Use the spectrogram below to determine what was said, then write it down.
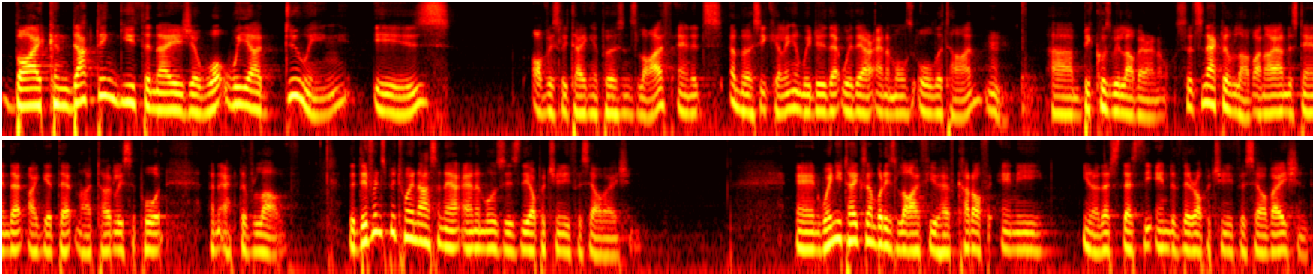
By conducting euthanasia, what we are doing is obviously taking a person's life, and it's a mercy killing, and we do that with our animals all the time um, because we love our animals. So it's an act of love, and I understand that, I get that, and I totally support an act of love. The difference between us and our animals is the opportunity for salvation. And when you take somebody's life, you have cut off any, you know, that's that's the end of their opportunity for salvation.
